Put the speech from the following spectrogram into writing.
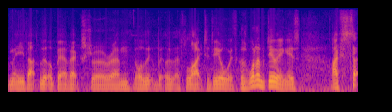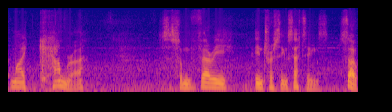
me that little bit of extra um, or a little bit of light to deal with because what I'm doing is I've set my camera to some very interesting settings so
